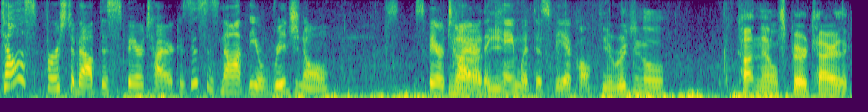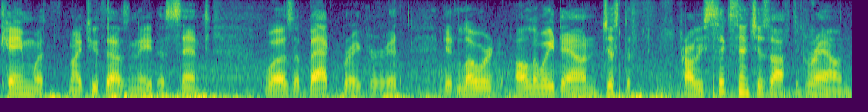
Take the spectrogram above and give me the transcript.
tell us first about this spare tire because this is not the original s- spare tire that the- came with this vehicle. The original Continental spare tire that came with my 2008 Ascent was a backbreaker. It it lowered all the way down just a, probably six inches off the ground,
